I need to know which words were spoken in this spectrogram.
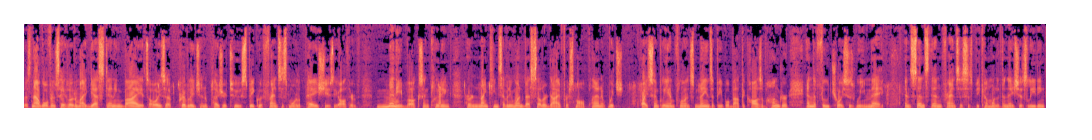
Let's now go over and say hello to my guest standing by. It's always a privilege and a pleasure to speak with Frances Moore Lappé. She is the author of many books, including her 1971 bestseller Diet for a Small Planet, which quite simply influenced millions of people about the cause of hunger and the food choices we make. And since then, Frances has become one of the nation's leading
